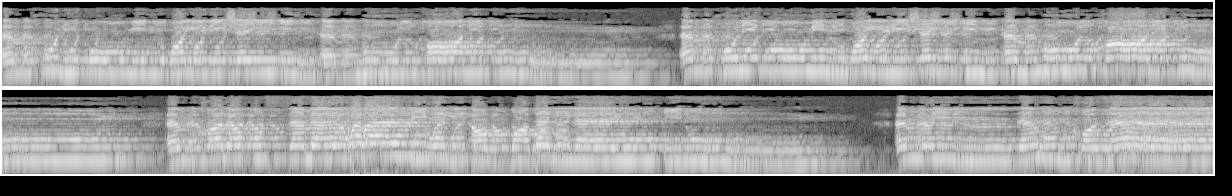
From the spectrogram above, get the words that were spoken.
أم خلقوا من غير شيء أم هم الخالقون؟ أم خلقوا من غير شيء أم هم الخالقون؟ أم خلقوا السماوات والأرض بل لا يوقنون أم عندهم خزائن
